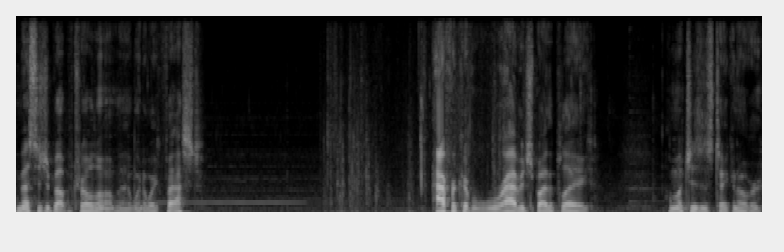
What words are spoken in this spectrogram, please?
Message about betrothal. Oh, that went away fast. Africa ravaged by the plague. How much is this taking over?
